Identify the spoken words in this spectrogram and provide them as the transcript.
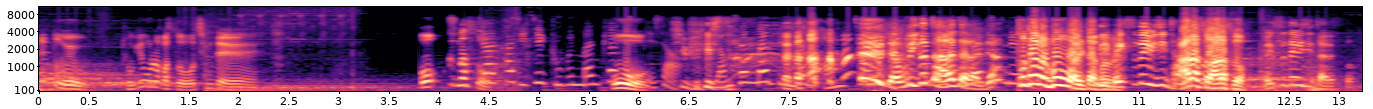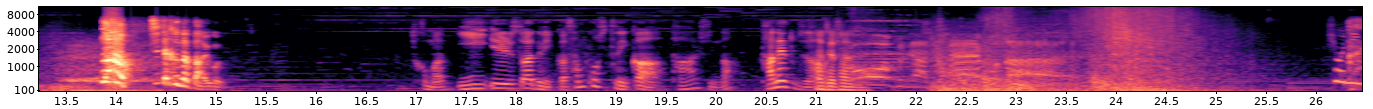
쟤또왜 저기 올라갔어 침대 어? 끝났어 야 하시지 부분만 오. 편집해서 11 영상만 보면 엄청 야 우리 이거 잘하지 않았냐? 토템을 뽑고 와 일단 우리 그러면 맥스 데미지는 잘했어 알았어 알았어 맥스 데미지는 잘했어 아! 진짜 끝났다 이건 잠깐만 2, 1 써야 되니까 3코스트니까 다 할 수 있나? 다 내도 되나? 탄세 탄세 효니는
